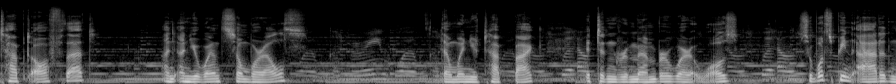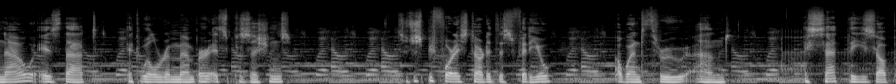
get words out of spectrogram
tapped off that, and, and you went somewhere else, then when you tap back, it didn't remember where it was. So what's been added now is that it will remember its positions. So just before I started this video, I went through and I set these up,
